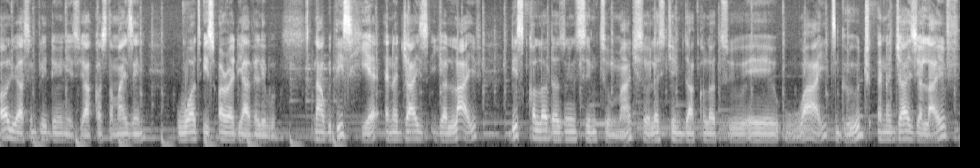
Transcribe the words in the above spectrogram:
All you are simply doing is you are customizing what is already available. Now, with this here, energize your life this color doesn't seem to match, so let's change that color to a white. Good. Energize your life.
